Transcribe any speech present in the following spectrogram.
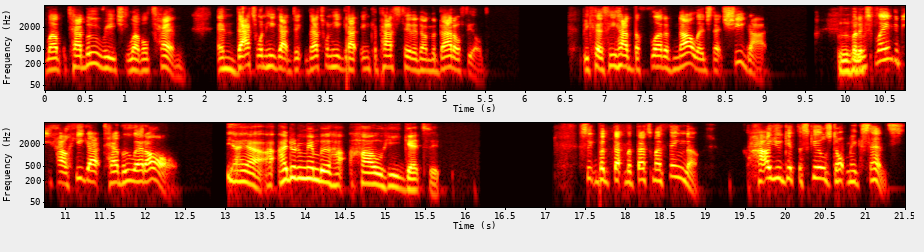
level taboo reached level 10 and that's when he got that's when he got incapacitated on the battlefield because he had the flood of knowledge that she got. Mhm. But explain to me how he got taboo at all. yeah, yeah. I, I don't remember how, how he gets it. See, but that, but that's my thing though. How you get the skills don't make sense.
